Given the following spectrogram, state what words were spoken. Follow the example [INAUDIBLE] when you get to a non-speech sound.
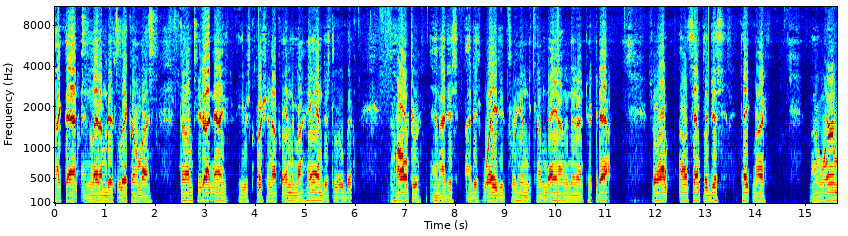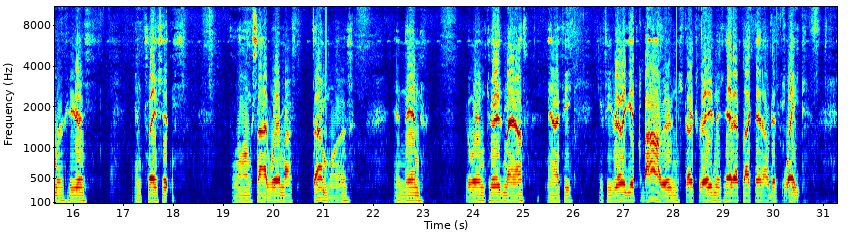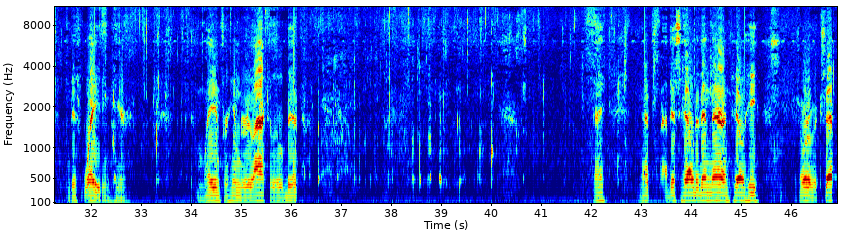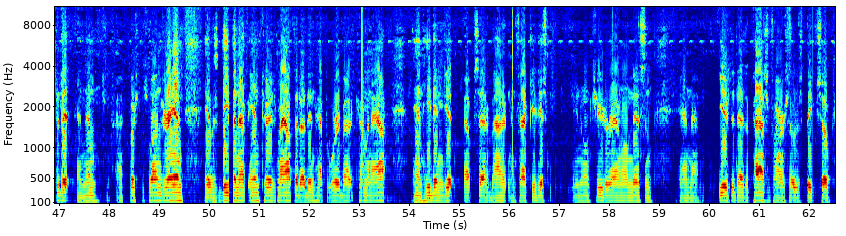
like that, and let them just lick on my thumb. See, right now he, he was pushing up into my hand just a little bit, the halter, and I just I just waited for him to come down, and then I took it out. So I'll, I'll simply just take my my wormer here and place it alongside where my thumb was and then go into his mouth. Now if he if he really gets bothered and starts raising his head up like that, I'll just wait. I'm just waiting here. I'm waiting for him to relax a little bit. Okay, and that's I just held it in there until he sort of accepted it, and then I pushed the plunger in. It was deep enough into his mouth that I didn't have to worry about it coming out, and he didn't get upset about it. In fact, he just, you know, chewed around on this and and uh, used it as a pacifier, so to speak. So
